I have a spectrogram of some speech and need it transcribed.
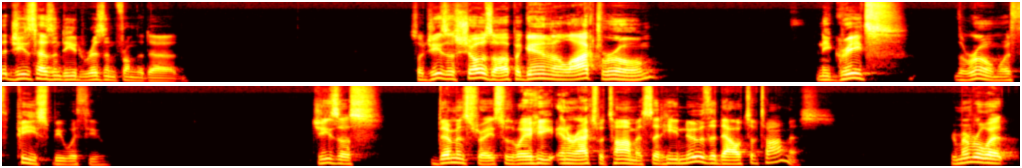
that Jesus has indeed risen from the dead. So Jesus shows up again in a locked room, and he greets the room with, Peace be with you. Jesus demonstrates the way he interacts with Thomas that he knew the doubts of Thomas. Remember what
